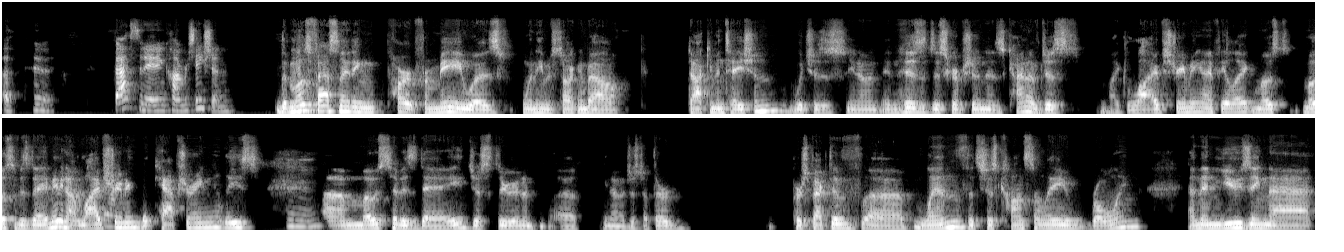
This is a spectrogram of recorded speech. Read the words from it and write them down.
a fascinating conversation. The most fascinating part for me was when he was talking about documentation, which is, you know, in his description is kind of just like live streaming. I feel like most most of his day, maybe not live yeah. streaming, but capturing at least mm-hmm. um, most of his day just through an, uh, you know, just a third perspective uh, lens that's just constantly rolling, and then using that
